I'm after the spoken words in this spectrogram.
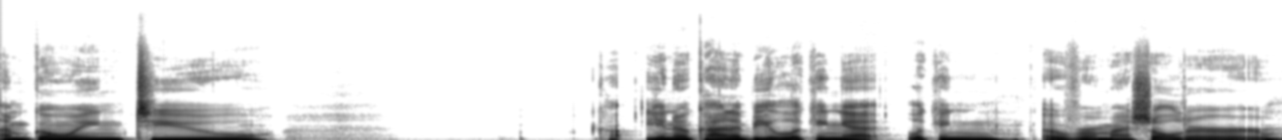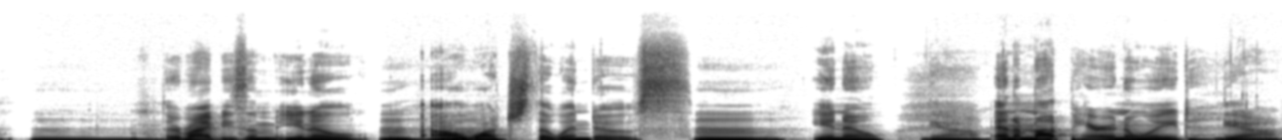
I'm going to you know, kind of be looking at looking over my shoulder. Mm. There might be some, you know, mm-hmm. I'll watch the windows. Mm. You know, yeah. And I'm not paranoid. Yeah.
